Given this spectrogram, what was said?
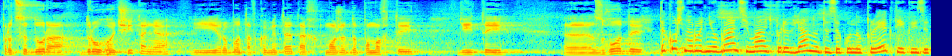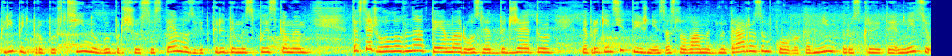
процедура другого читання і робота в комітетах може допомогти дійти е, згоди. Також народні обранці мають переглянути законопроект, який закріпить пропорційну виборчу систему з відкритими списками. Та все ж головна тема розгляд бюджету. Наприкінці тижня, за словами Дмитра Разумкова, Кабмін розкриє таємницю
